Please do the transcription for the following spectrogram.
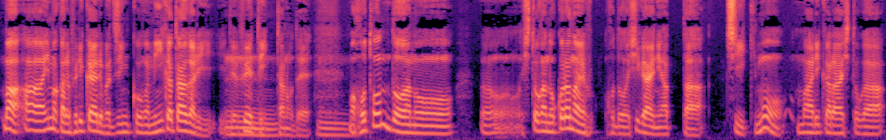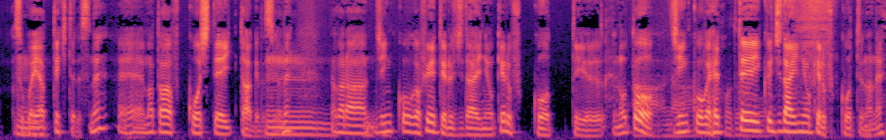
まあ、今から振り返れば人口が右肩上がりで増えていったので、まあ、ほとんどあの、人が残らないほど被害に遭った地域も周りから人がそこへやってきてですね、うん、えー、また復興していったわけですよね。だから人口が増えてる時代における復興っていうのと人口が減っていく時代における復興っていうのはね、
